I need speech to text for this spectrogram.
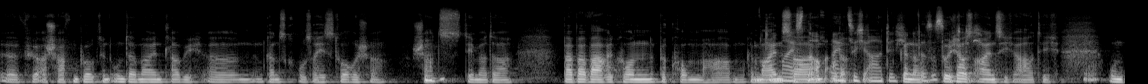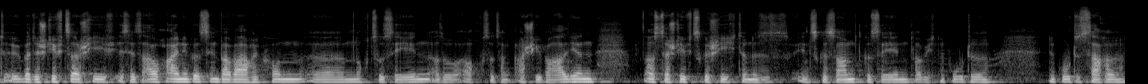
äh, für Aschaffenburg, den Untermain, glaube ich, äh, ein ganz großer historischer Schatz, mhm. den wir da bei Bavaricon bekommen haben. Gemeinsam. Und die meisten auch einzigartig. Genau, das ist durchaus richtig. einzigartig. Ja. Und über das Stiftsarchiv ist jetzt auch einiges in Bavaricon äh, noch zu sehen, also auch sozusagen Archivalien aus der Stiftsgeschichte. Und es ist insgesamt gesehen, glaube ich, eine gute, eine gute Sache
